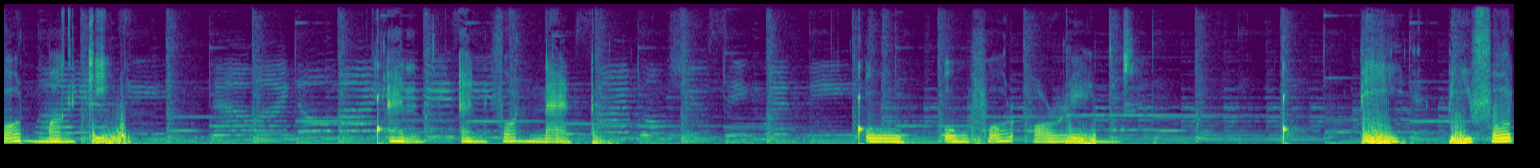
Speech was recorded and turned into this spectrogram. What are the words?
For monkey. N. N for net. O. O for orange. P. P for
